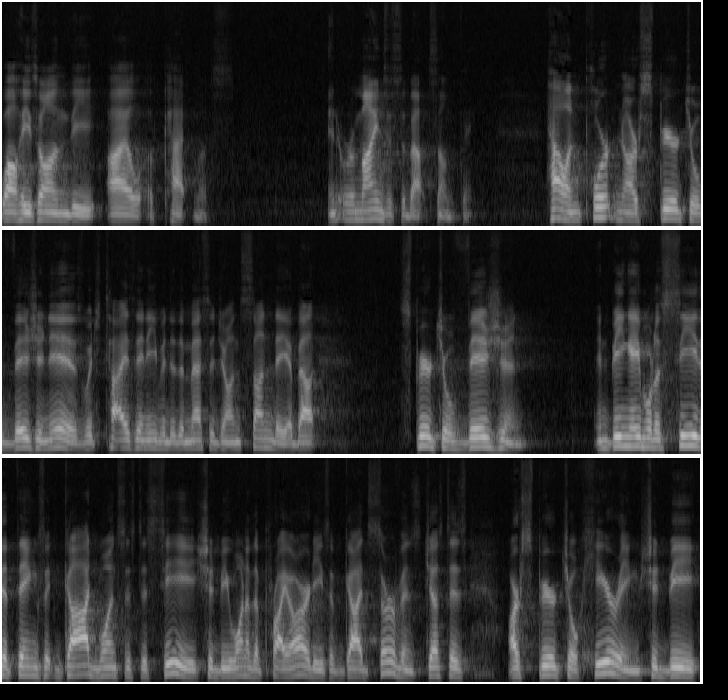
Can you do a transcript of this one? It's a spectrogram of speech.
while he's on the Isle of Patmos. And it reminds us about something how important our spiritual vision is, which ties in even to the message on Sunday about spiritual vision and being able to see the things that God wants us to see should be one of the priorities of God's servants, just as our spiritual hearing should be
